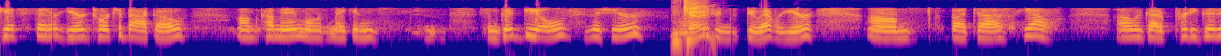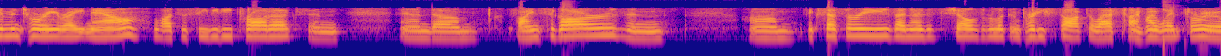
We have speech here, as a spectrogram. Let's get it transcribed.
gifts that are geared toward tobacco, um, come in. We're making some good deals this year. Okay. Which we do every year. Um, but uh, yeah, uh, we've got a pretty good inventory right now. Lots of CBD products and and um, fine cigars and um, accessories. I know the shelves were looking pretty stocked the last time I went through.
